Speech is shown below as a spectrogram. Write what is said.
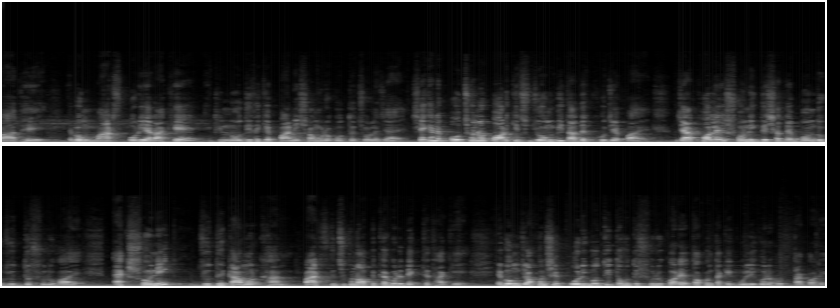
বাঁধে এবং মার্স পরিয়ে রাখে, একটি নদী থেকে পানি সংগ্রহ করতে চলে যায়। সেখানে পৌঁছানোর পর কিছু জম্বি তাদের খুঁজে পায়, যার ফলে সৈনিকদের সাথে বন্দুকযুদ্ধ শুরু হয়। এক সৈনিক যুদ্ধে কামড় খান। পার্টস কিছুক্ষণ অপেক্ষা করে দেখতে থাকে এবং যখন সে পরিবর্তিত হতে শুরু করে, তখন তাকে গুলি করে হত্যা করে।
